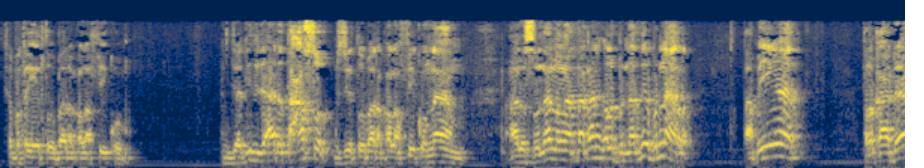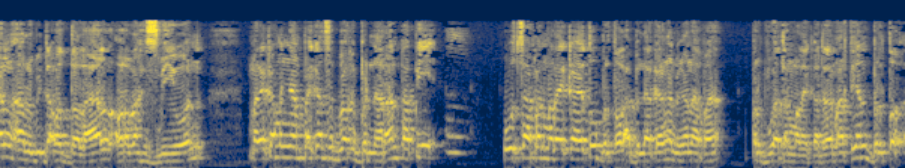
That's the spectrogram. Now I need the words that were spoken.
Seperti itu barakallahu fikum. Jadi tidak ada ta'assub di situ barakallahu fikum. Nam. Ahlussunnah mengatakan kalau benar itu benar. Tapi ingat, terkadang ahlu bid'ah wad dalal, orang hizbiyun, mereka menyampaikan sebuah kebenaran tapi ucapan mereka itu bertolak belakangan dengan apa? perbuatan mereka. Dalam artian berto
